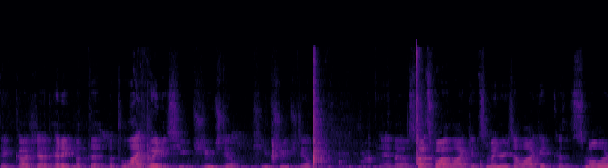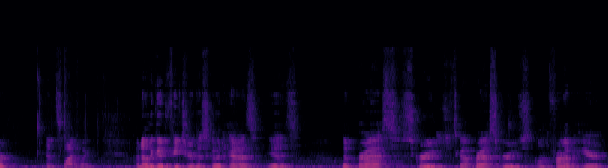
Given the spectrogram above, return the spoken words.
it can cause you to have a headache. But the but the lightweight is huge, huge deal, huge huge deal. And uh, so that's why I like it. It's the main reason I like it because it's smaller and it's lightweight. Another good feature this hood has is the brass screws. It's got brass screws on the front of it here.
